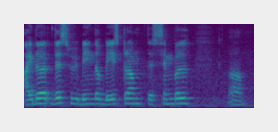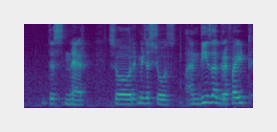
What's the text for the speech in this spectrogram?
either this being the bass drum, this cymbal, uh, this snare. So let me just show and these are graphite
